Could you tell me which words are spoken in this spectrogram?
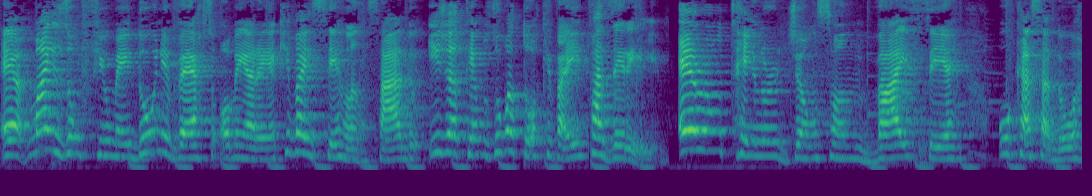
é mais um filme aí do universo Homem-Aranha que vai ser lançado e já temos o ator que vai fazer ele. Aaron Taylor Johnson vai ser o caçador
